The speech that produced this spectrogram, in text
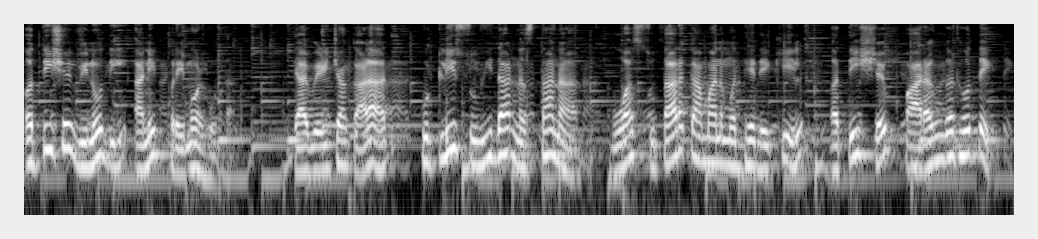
अतिशय विनोदी आणि प्रेमळ होता. त्यावेळच्या काळात कुठली सुविधा नसताना बुवा सुतार कामांमध्ये देखील अतिशय पारंगत होते.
